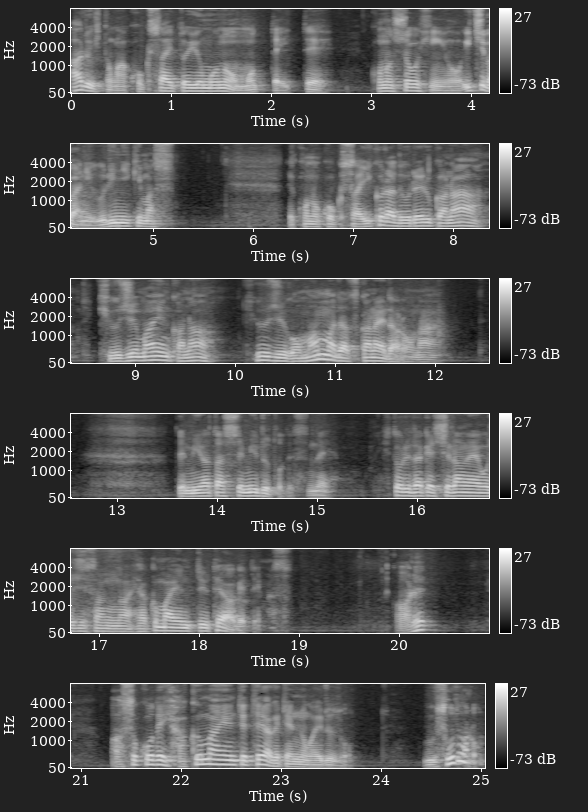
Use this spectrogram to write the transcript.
ある人が国債というものを持っていてこの商品を市場に売りに行きますでこの国債いくらで売れるかな？90万円かな？95万まではつかないだろうな。で見渡してみるとですね一人だけ知らないおじさんが100万円という手を挙げています。あれ？あそこで100万円って手を挙げてんのがいるぞ。嘘だろ？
